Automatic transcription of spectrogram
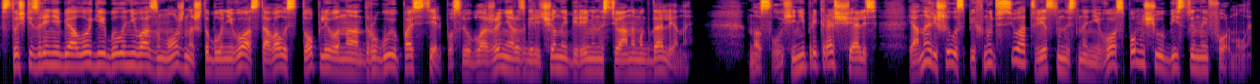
С точки зрения биологии было невозможно, чтобы у него оставалось топливо на другую постель после ублажения разгоряченной беременностью Анны Магдалены. Но слухи не прекращались, и она решила спихнуть всю ответственность на него с помощью убийственной формулы.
